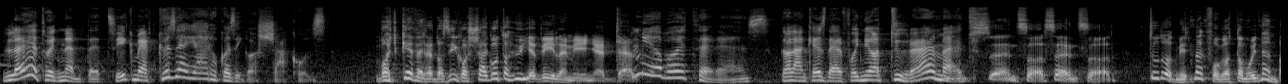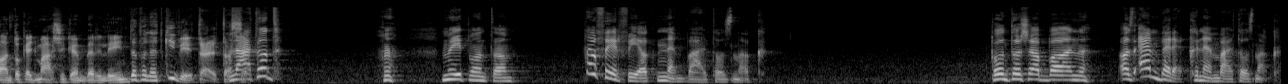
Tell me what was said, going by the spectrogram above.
Lehet, hogy nem tetszik, mert közel járok az igazsághoz. Vagy kevered az igazságot a hülye véleményeddel? Mi a baj, Terence? Talán kezd elfogyni a türelmed? Szent szar, szent szar. Tudod mit? Megfogadtam, hogy nem bántok egy másik emberi lényt, de veled kivételt teszek. Látod? Ha, mit mondtam? A férfiak nem változnak. Pontosabban az emberek nem változnak.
